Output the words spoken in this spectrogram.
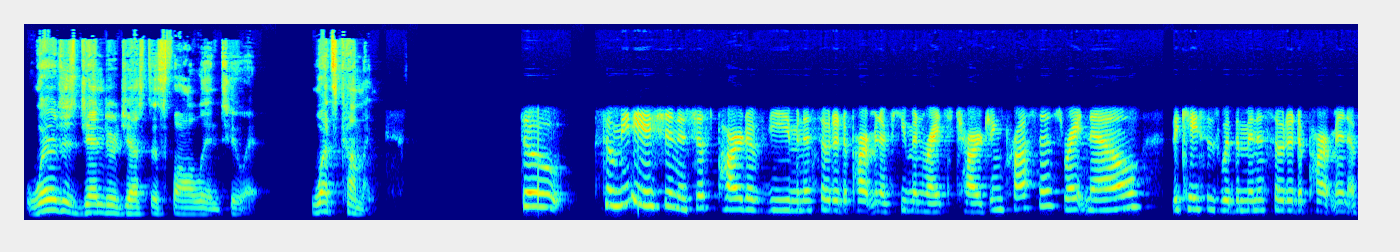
Where does gender justice fall into it? What's coming? So, so mediation is just part of the Minnesota Department of Human Rights charging process. Right now, the cases with the Minnesota Department of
